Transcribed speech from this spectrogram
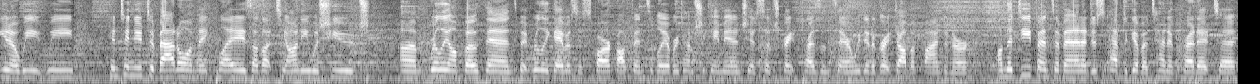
you know, we we continued to battle and make plays. I thought Tiani was huge. Um, really on both ends, but really gave us a spark offensively every time she came in. She had such great presence there, and we did a great job of finding her. On the defensive end, I just have to give a ton of credit to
